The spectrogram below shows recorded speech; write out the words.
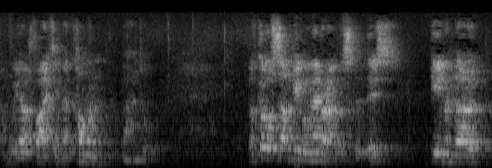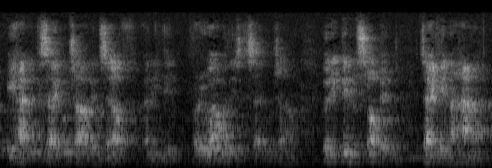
and we are fighting a common battle. Of course, some people never understood this, even though he had a disabled child himself, and he did very well with his disabled child, but it didn't stop him taking a hammer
